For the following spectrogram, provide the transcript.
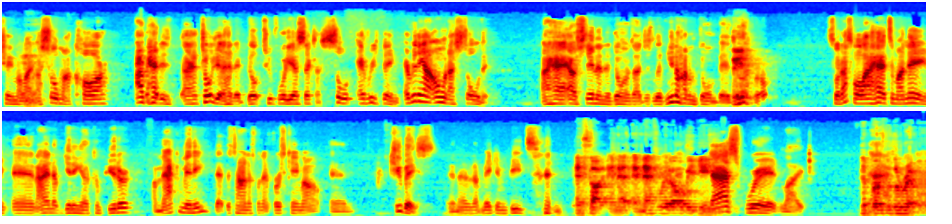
Changed my mm life. I sold my car. I had this, I told you I had a built 240 SX. I sold everything. Everything I owned, I sold it. I had I was staying in the dorms. I just lived. You know how them dorm beds are, bro. So that's all I had to my name, and I ended up getting a computer, a Mac Mini. At the time, that's when that first came out, and Cubase, and I ended up making beats. and start, and that, and that's where it all began. That's where it like. The birth of the rebel.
